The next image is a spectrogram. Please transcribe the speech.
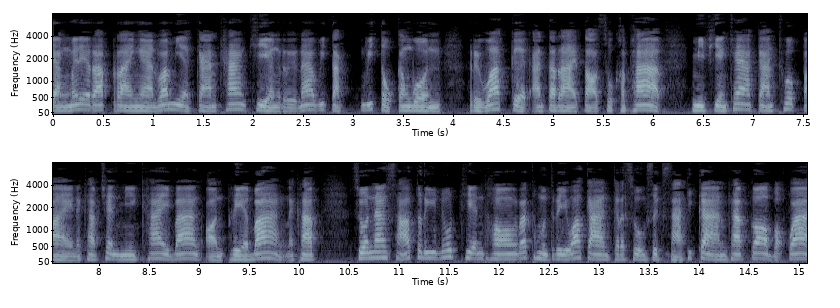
ยังไม่ได้รับรายงานว่ามีอาการข้างเคียง หรือน่าวิตกวิตกกังวล หรือว่าเกิดอันตรายต่อสุขภาพ มีเพียงแค่อาการทั่วไปนะครับ เช่นมีไข้บ้างอ่อนเพลียบ้างนะครับ ส่วนนางสาวตรีนุชเทียนทองรัฐมนตรีว่าการกระทรวงศึกษาธิการครับ ก็บอกว่า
